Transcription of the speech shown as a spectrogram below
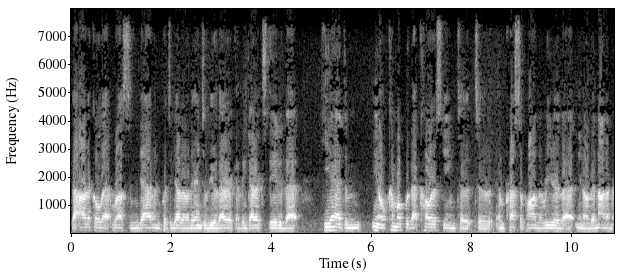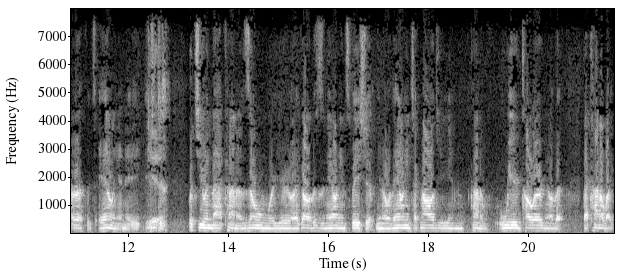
that article that Russ and Gavin put together in their interview with Erik. I think Erik stated that he had to you know come up with that color scheme to to impress upon the reader that you know they're not on Earth, it's alien. It just, Yeah. just puts you in that kind of zone where you're like, oh, this is an alien spaceship, you know, with alien technology and kind of weird color, you know, that that kind of like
